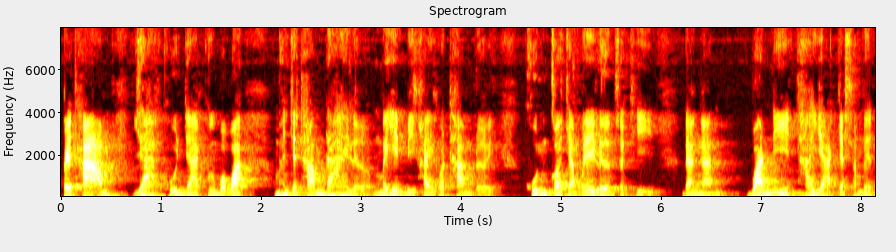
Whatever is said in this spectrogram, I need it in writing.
ไปถามญาติคุณญาติคุณบอกว่า มันจะทำได้เหรอไม่เห็นมีใครเขาทำเลย คุณก็จะไม่ได้เริ่มสักที ดังนั้นวันนี้ถ้าอยากจะสำเร็จ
